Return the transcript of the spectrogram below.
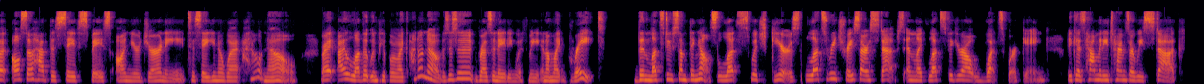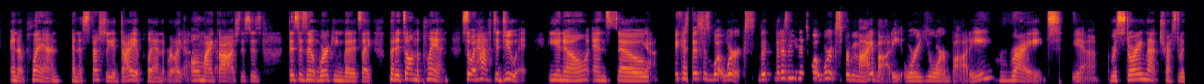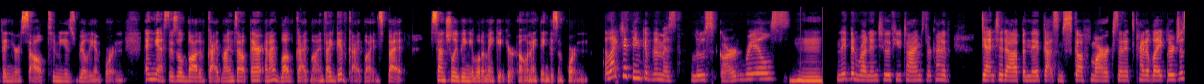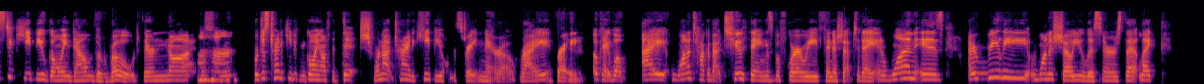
but also have this safe space on your journey to say, you know what? I don't know. Right. I love it when people are like, I don't know, this isn't resonating with me. And I'm like, great. Then let's do something else. Let's switch gears. Let's retrace our steps and like, let's figure out what's working. Because how many times are we stuck in a plan and especially a diet plan that we're like, yeah. oh my gosh, this is, this isn't working, but it's like, but it's on the plan. So I have to do it, you know? And so yeah because this is what works. But that doesn't mean it's what works for my body or your body. Right. Yeah. Restoring that trust within yourself to me is really important. And yes, there's a lot of guidelines out there, and I love guidelines. I give guidelines, but essentially being able to make it your own, I think, is important. I like to think of them as loose guardrails. Mm-hmm. They've been run into a few times. They're kind of dented up and they've got some scuff marks and it's kind of like they're just to keep you going down the road. They're not mm-hmm. We're just trying to keep you from going off the ditch. We're not trying to keep you on the straight and narrow, right? Right. Okay. Well, I want to talk about two things before we finish up today. And one is I really want to show you listeners that like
